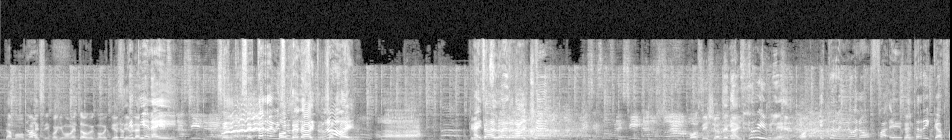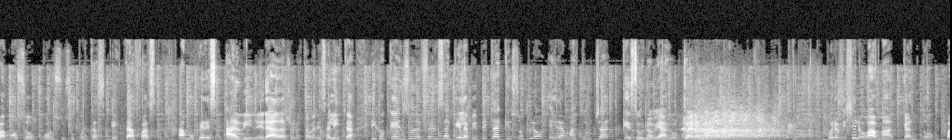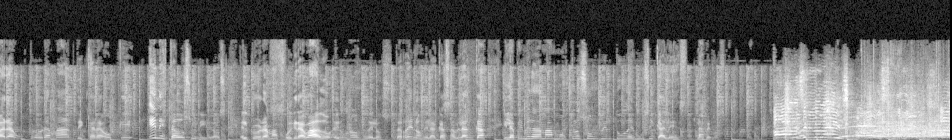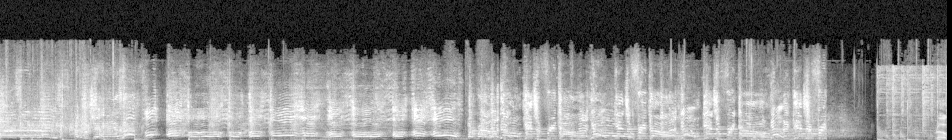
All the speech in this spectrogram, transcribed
estamos, No. parece, en cualquier momento vengo vestido ¿Pero así de qué blanco. tiene ahí? Se, se está revisando All the el night, un cinturón. champagne. Se Cristal, all the el. Vos y yo de night. Es terrible. Bueno. Es terrible. Bueno, fa- eh, Sí. Costa Rica, famoso por sus supuestas estafas a mujeres adineradas, yo no estaba en esa lista, dijo que en su defensa que la pipeta que sopló era más trucha que sus noviazgos. Claro. Michelle Obama cantó para un programa de karaoke en Estados Unidos. El programa fue grabado en uno de los terrenos de la Casa Blanca y la primera dama mostró sus virtudes musicales. Las vemos.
